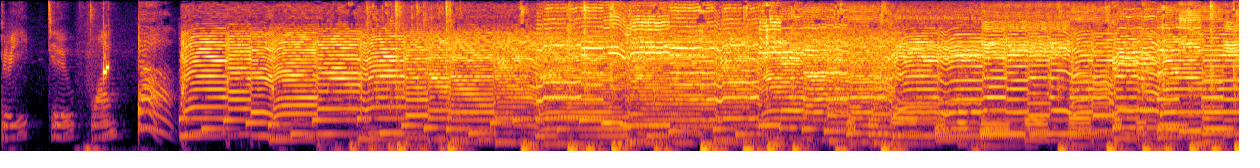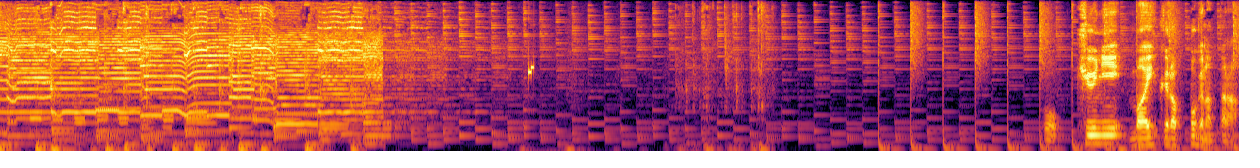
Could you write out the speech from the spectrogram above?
な。Three, two, one, 急にマイクラっぽくなったな。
